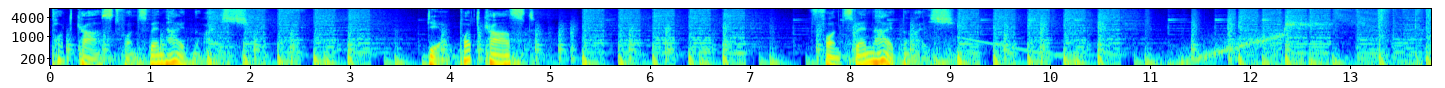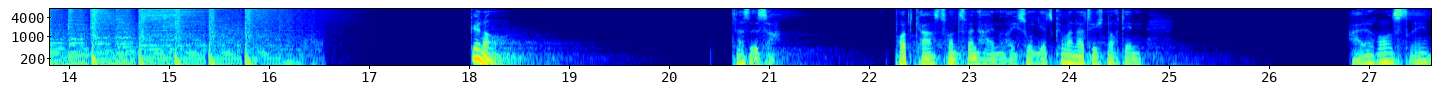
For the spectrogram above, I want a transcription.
Podcast von Sven Heidenreich. Der Podcast von Sven Heidenreich. Genau. Das ist er. Podcast von Sven Heinreich. So, und jetzt können wir natürlich noch den Hall rausdrehen.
